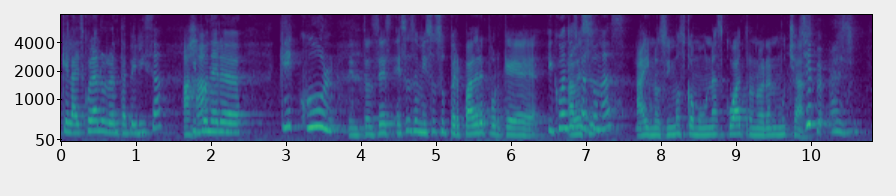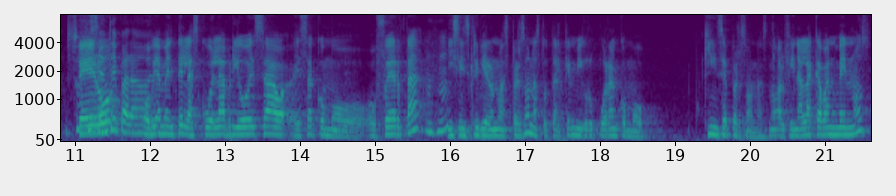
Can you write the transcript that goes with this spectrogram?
que la escuela lo rentabiliza y poner... Eh, ¡Qué cool! Entonces, eso se me hizo súper padre porque... ¿Y cuántas personas? Ay, nos fuimos como unas cuatro, no eran muchas. Sí, pero es suficiente para... obviamente la escuela abrió esa, esa como oferta y se inscribieron más personas. Total que en mi grupo eran como 15 personas, ¿no? Al final acaban menos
